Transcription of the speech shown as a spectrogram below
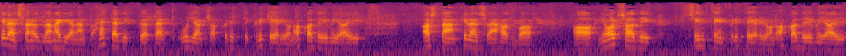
95-ben megjelent a hetedik kötet, ugyancsak kritérion akadémiai, aztán 96-ban a nyolcadik, szintén kritérion akadémiai,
